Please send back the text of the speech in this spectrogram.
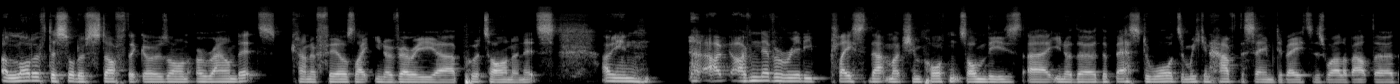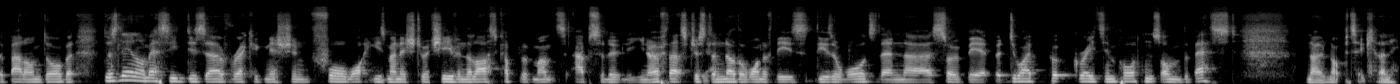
a lot of the sort of stuff that goes on around it kind of feels like you know very uh, put on and it's i mean I, have never really placed that much importance on these, uh, you know, the the best awards, and we can have the same debate as well about the the Ballon d'Or. But does Lionel Messi deserve recognition for what he's managed to achieve in the last couple of months? Absolutely. You know, if that's just yeah. another one of these these awards, then uh, so be it. But do I put great importance on the best? No, not particularly.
